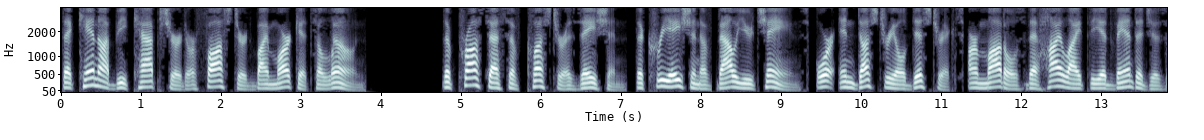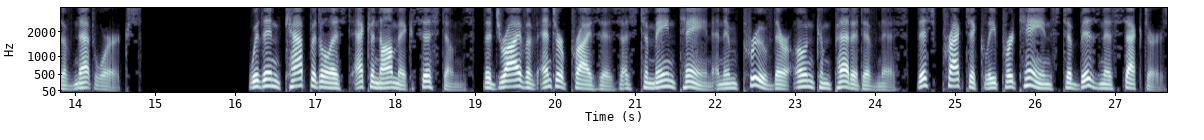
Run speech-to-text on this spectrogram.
that cannot be captured or fostered by markets alone. The process of clusterization, the creation of value chains, or industrial districts are models that highlight the advantages of networks. Within capitalist economic systems, the drive of enterprises is to maintain and improve their own competitiveness, this practically pertains to business sectors.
